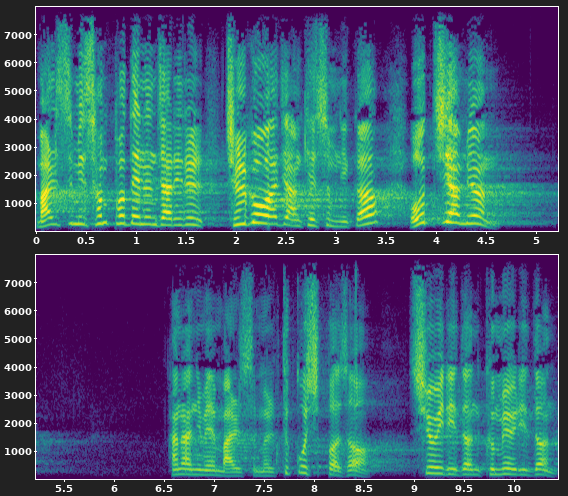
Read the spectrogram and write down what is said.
말씀이 선포되는 자리를 즐거워하지 않겠습니까? 어찌하면 하나님의 말씀을 듣고 싶어서 수요일이든 금요일이든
